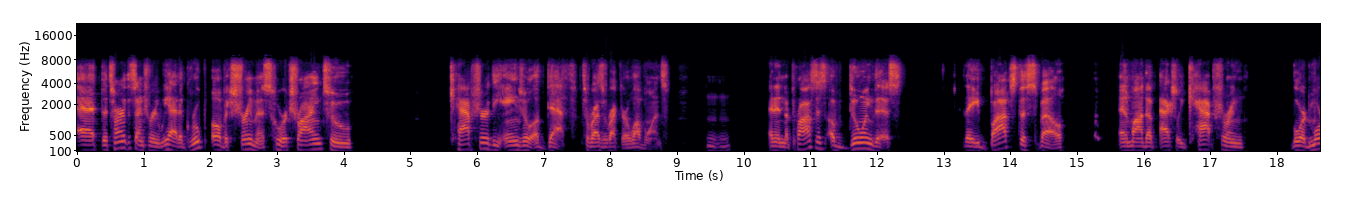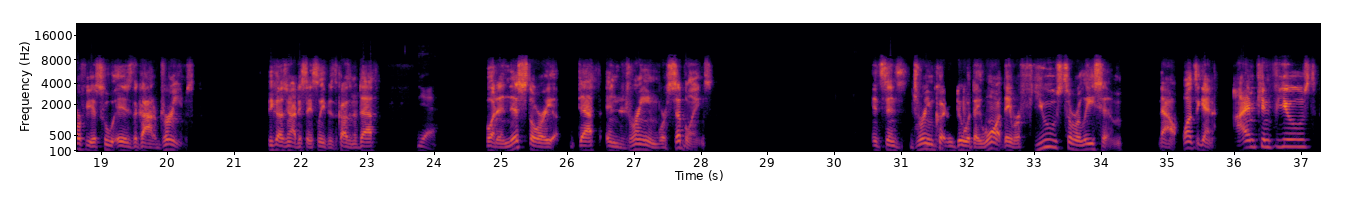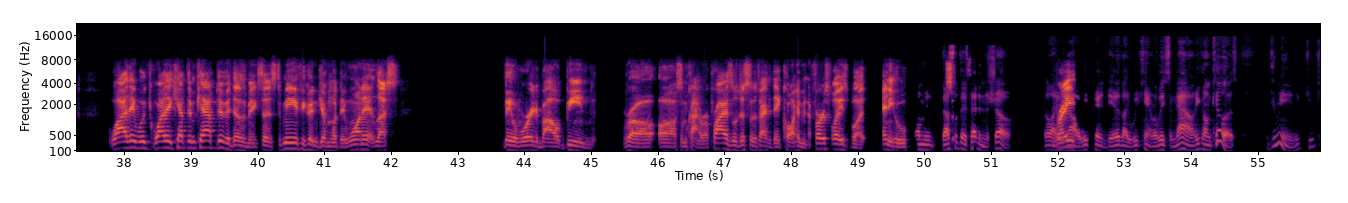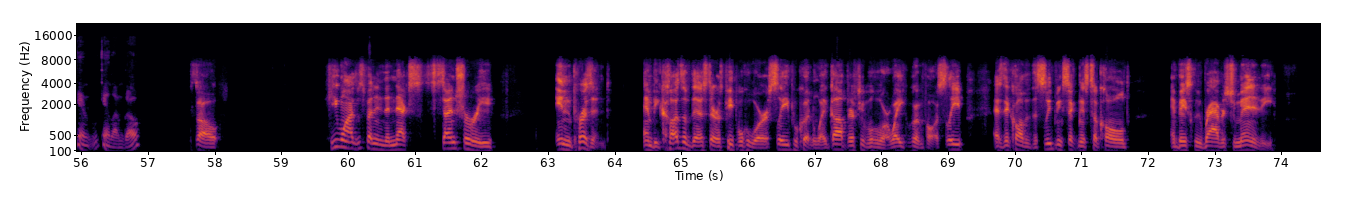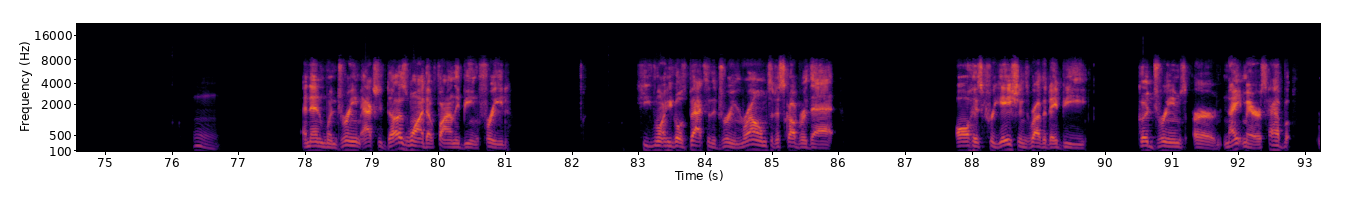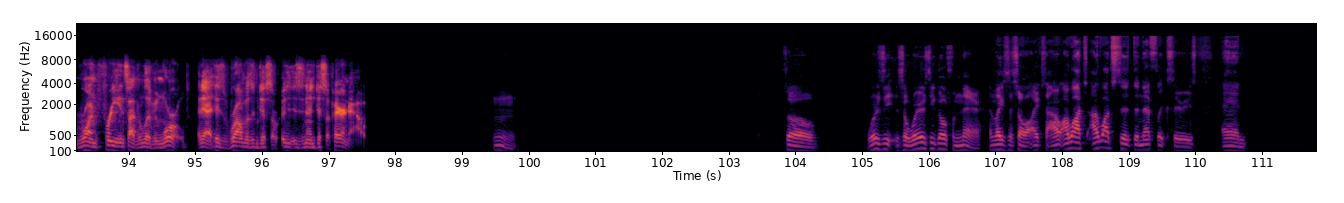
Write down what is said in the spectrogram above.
at the turn of the century, we had a group of extremists who were trying to capture the angel of death to resurrect their loved ones. Mm-hmm. And in the process of doing this, they botched the spell and wound up actually capturing Lord Morpheus, who is the god of dreams. Because you know, how they say sleep is the cousin of death. Yeah. But in this story, death and dream were siblings. And since Dream couldn't do what they want, they refused to release him. Now, once again, I'm confused why they would why they kept him captive. It doesn't make sense to me if he couldn't give them what they wanted, unless they were worried about being uh, some kind of reprisal just for the fact that they caught him in the first place. But anywho, I mean, that's what they said in the show. They're like, Right. no, we can't do it. Like, we can't release him now. He gonna kill us. What do you mean? You can't. We can't let him go. So he winds up spending the next century imprisoned. And because of this, there's people who were asleep who couldn't wake up. There's people who were awake who couldn't fall asleep. As they called it, the sleeping sickness took hold and basically ravaged humanity. Mm. And then when Dream actually does wind up finally being freed, he he goes back to the dream realm to discover that all his creations, whether they be good dreams or nightmares, have run free inside the living world, and that his realm is in dis- is in disappear now. Mm. So, where's he? So where does he go from there? And like I said, so like I, said, I, I watched I watched the, the Netflix series, and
